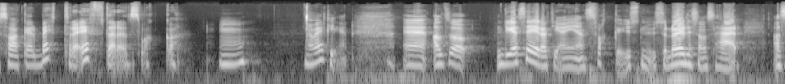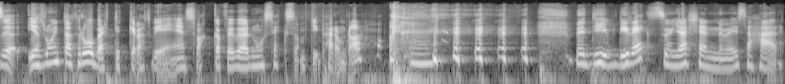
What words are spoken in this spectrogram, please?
saker bättre efter en svacka. Mm. Ja, verkligen. Eh, alltså, jag säger att jag är i en svacka just nu, så då är det som så här... Alltså, jag tror inte att Robert tycker att vi är i en svacka, för vi hade nog sex som typ häromdagen. Mm. Men typ direkt som jag känner mig så här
